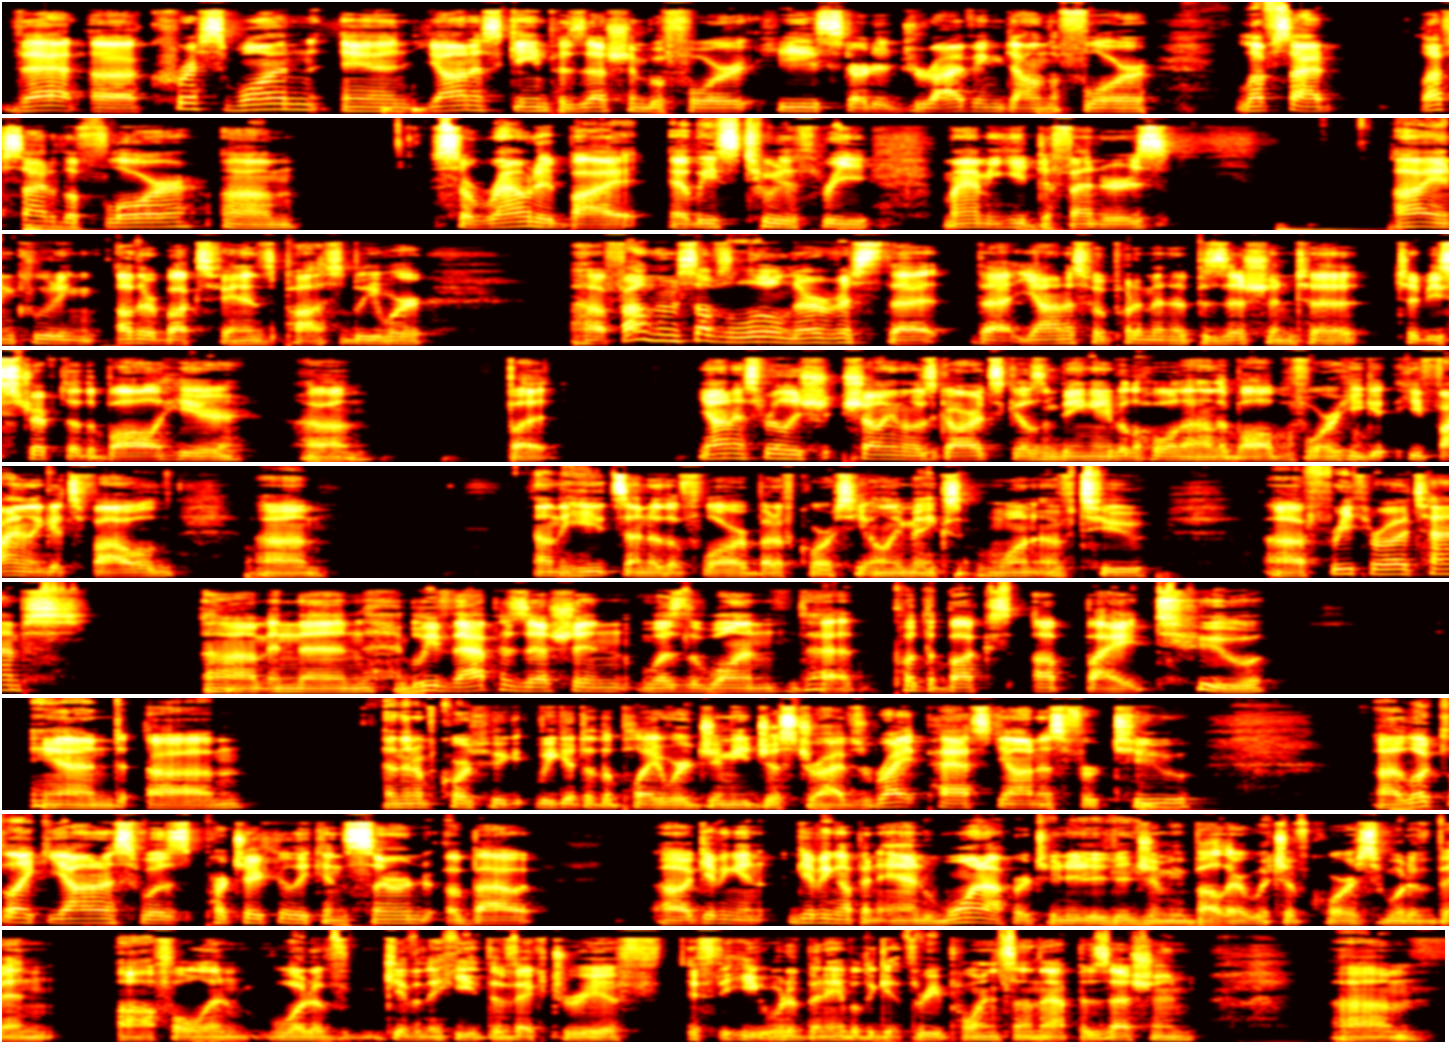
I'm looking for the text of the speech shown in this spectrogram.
that uh, Khris won and Giannis gained possession before he started driving down the floor, left side left side of the floor, um, surrounded by at least two to three Miami Heat defenders. I, including other Bucks fans, possibly were uh, found themselves a little nervous that that Giannis would put him in a position to to be stripped of the ball here. Um, but Giannis really sh- showing those guard skills and being able to hold on to the ball before he get, he finally gets fouled um, on the Heat's end of the floor. But of course, he only makes one of two uh, free throw attempts. Um, and then I believe that possession was the one that put the Bucks up by two. And um, and then, of course, we, we get to the play where Jimmy just drives right past Giannis for two. Uh, looked like Giannis was particularly concerned about uh, giving an, giving up an and one opportunity to Jimmy Butler, which of course would have been awful and would have given the Heat the victory if if the Heat would have been able to get three points on that possession, um,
